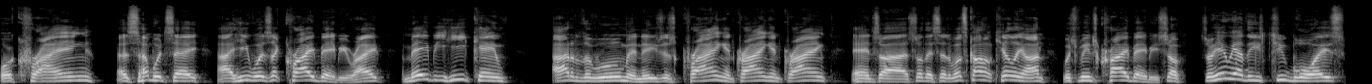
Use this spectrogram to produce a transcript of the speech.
or crying. As some would say, uh, he was a crybaby, right? Maybe he came out of the womb and he's just crying and crying and crying. And so, uh, so they said, let's call him Chilion, which means crybaby. So, so here we have these two boys,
